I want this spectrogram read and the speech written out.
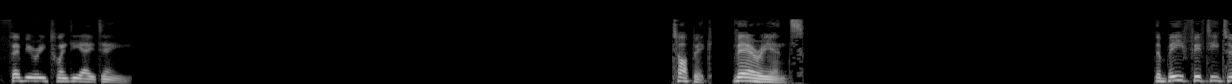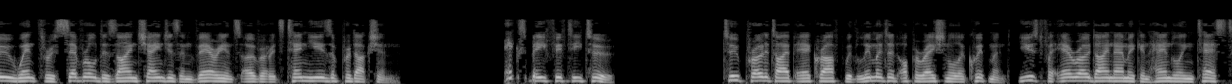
February 2018. Topic: Variants. The B-52 went through several design changes and variants over its 10 years of production. XB-52 Two prototype aircraft with limited operational equipment, used for aerodynamic and handling tests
